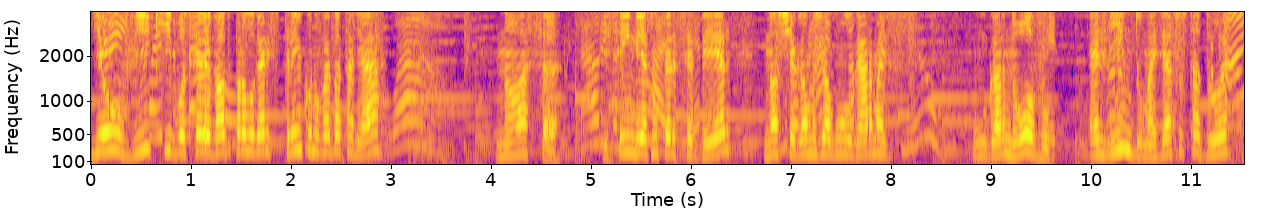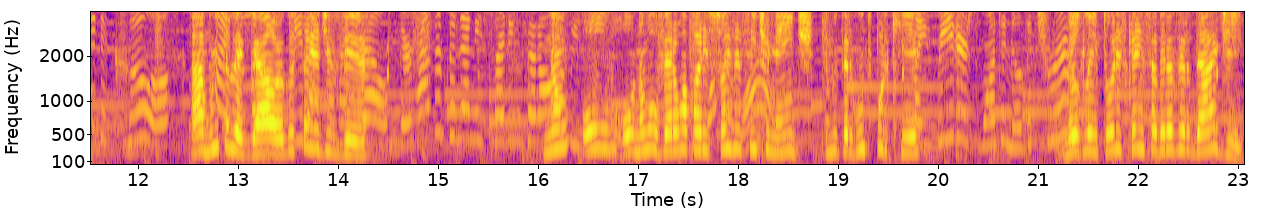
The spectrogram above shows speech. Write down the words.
E eu ouvi que você é levado para um lugar estranho quando vai batalhar. Nossa, e sem mesmo perceber, nós chegamos em algum lugar mais. um lugar novo. É lindo, mas é assustador. Ah, muito legal, eu gostaria de ver. Não, ou, ou não houveram aparições recentemente. Eu me pergunto por quê. Meus leitores querem saber a verdade.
